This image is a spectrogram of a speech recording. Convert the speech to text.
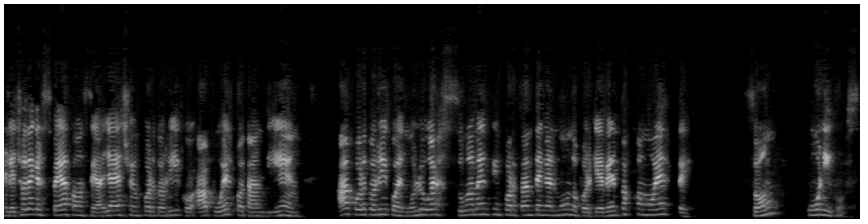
El hecho de que el SPEATHON se haya hecho en Puerto Rico ha puesto también a Puerto Rico en un lugar sumamente importante en el mundo, porque eventos como este son únicos.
